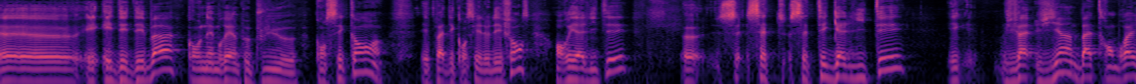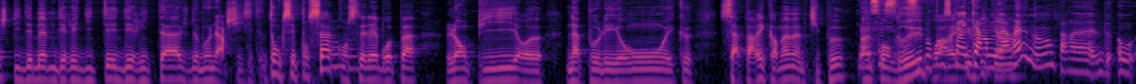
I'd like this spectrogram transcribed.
euh, et, des débats qu'on aimerait un peu plus euh, conséquents, et pas des conseils de défense, en réalité, cette, cette, égalité est, vient battre en brèche l'idée même d'hérédité, d'héritage, de monarchie, etc. Donc c'est pour ça qu'on ne mmh. célèbre pas l'Empire, euh, Napoléon, et que ça paraît quand même un petit peu incongru. C'est pour ce qu'incarne la reine, hein, par, euh, au,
